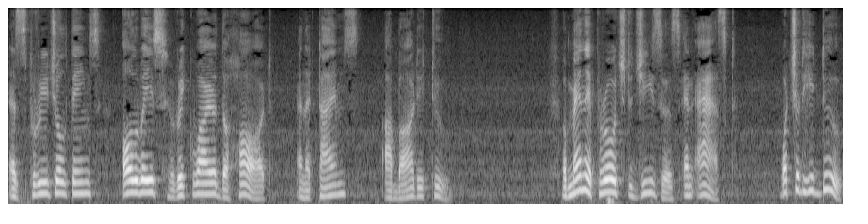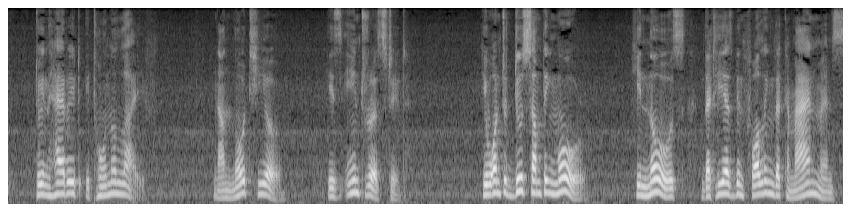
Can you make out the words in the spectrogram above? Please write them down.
as spiritual things always require the heart and at times our body too. A man approached Jesus and asked, What should he do to inherit eternal life? Now, note here, he is interested. He wants to do something more. He knows that he has been following the commandments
